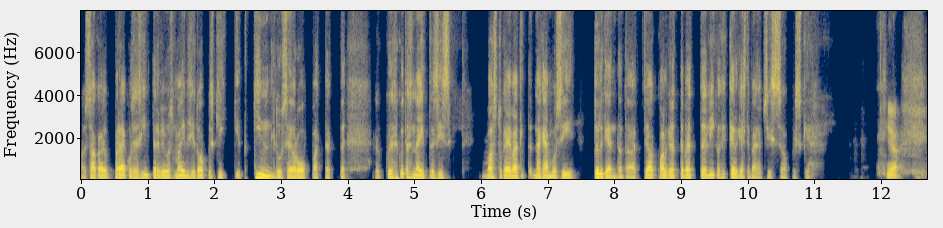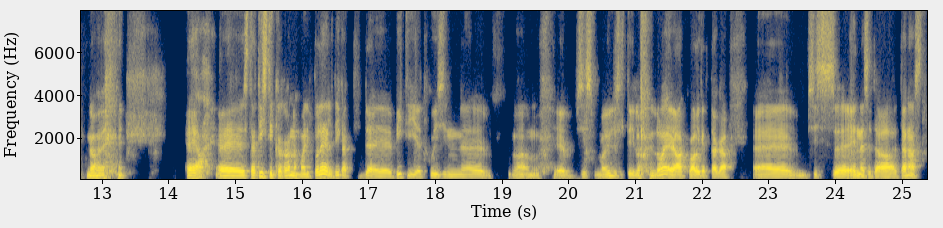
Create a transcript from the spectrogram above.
no sa ka praeguses intervjuus mainisid hoopiski kindlus Euroopat, et kuidas, kuidas neid siis vastukäivaid nägemusi tõlgendada, et Jaak Valge ütleb, et liiga kergesti pääseb sisse hoopiski. ja noh ja eh, statistikaga annab manipuleerida igatpidi, eh, et kui siin eh, ma, siis ma üldiselt ei loe Jaak Valget, aga siis enne seda tänast,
